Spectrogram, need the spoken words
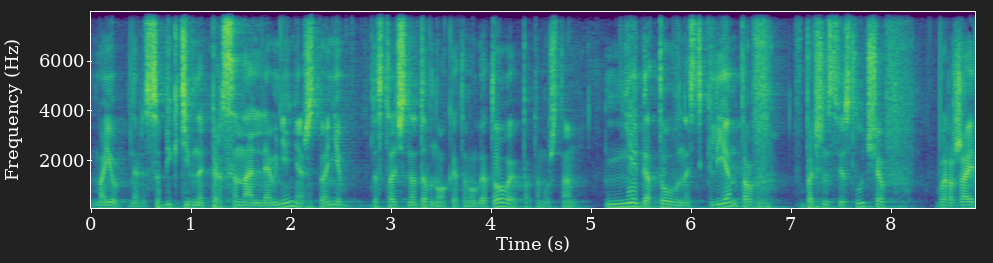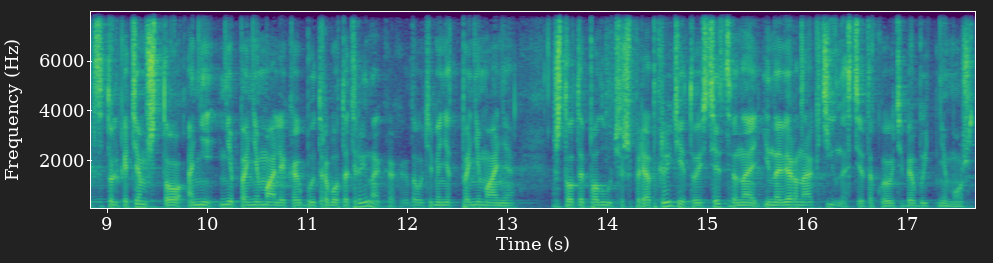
Мое, наверное, субъективно персональное мнение, что они достаточно давно к этому готовы, потому что неготовность клиентов в большинстве случаев выражается только тем, что они не понимали, как будет работать рынок, а когда у тебя нет понимания, что ты получишь при открытии, то, естественно, и, наверное, активности такой у тебя быть не может.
